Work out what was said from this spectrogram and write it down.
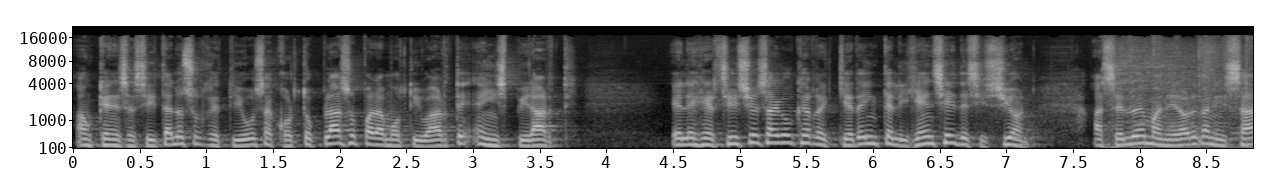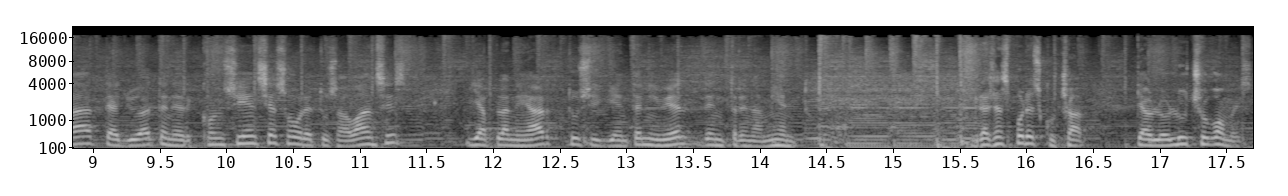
aunque necesitas los objetivos a corto plazo para motivarte e inspirarte. El ejercicio es algo que requiere inteligencia y decisión. Hacerlo de manera organizada te ayuda a tener conciencia sobre tus avances y a planear tu siguiente nivel de entrenamiento. Gracias por escuchar. Te habló Lucho Gómez.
